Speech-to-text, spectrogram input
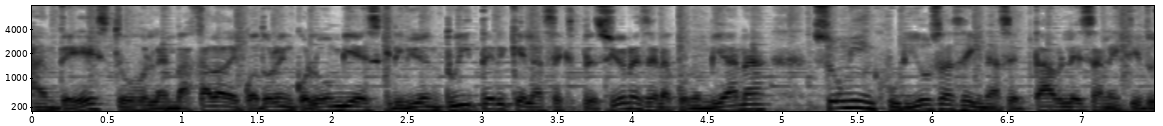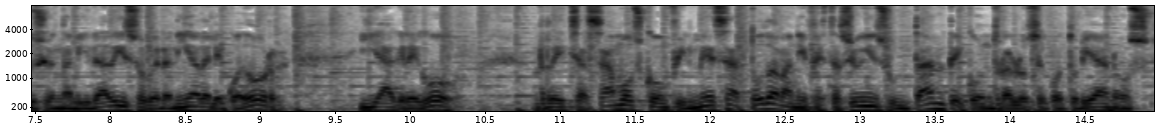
Ante esto, la Embajada de Ecuador en Colombia escribió en Twitter que las expresiones de la colombiana son injuriosas e inaceptables a la institucionalidad y soberanía del Ecuador, y agregó, Rechazamos con firmeza toda manifestación insultante contra los ecuatorianos,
